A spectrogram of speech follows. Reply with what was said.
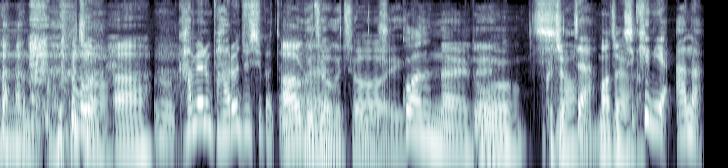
그죠. 아, 음, 가면은 바로 주시거든요. 아, 그죠, 네. 그죠. 축구하는 날도 그죠. 음. 진짜 맞아요. 치킨이 안 와.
